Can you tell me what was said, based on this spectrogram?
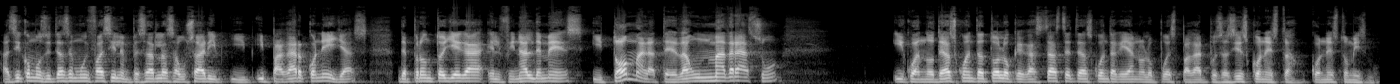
así como se te hace muy fácil empezarlas a usar y, pagar con ellas, de pronto llega el final de mes y tómala, te da un madrazo y cuando te das cuenta todo lo que gastaste, te das cuenta que ya no lo puedes pagar. Pues así es con esta, con esto mismo.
